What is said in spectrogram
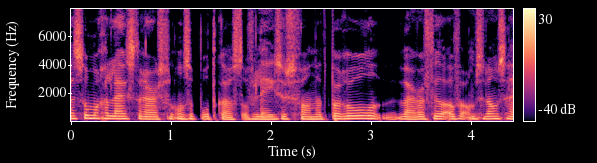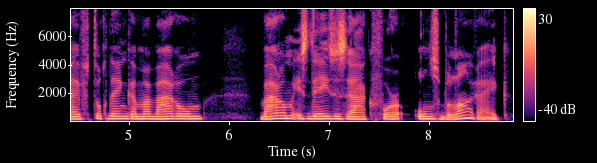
sommige luisteraars van onze podcast of lezers van het Parool, waar we veel over Amsterdam schrijven, toch denken: maar waarom, waarom is deze zaak voor ons belangrijk?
